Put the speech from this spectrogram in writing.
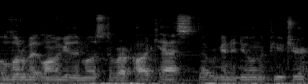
a little bit longer than most of our podcasts that we're going to do in the future.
